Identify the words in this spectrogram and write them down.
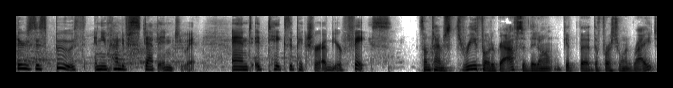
There's this booth, and you kind of step into it, and it takes a picture of your face sometimes three photographs if they don't get the, the first one right.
